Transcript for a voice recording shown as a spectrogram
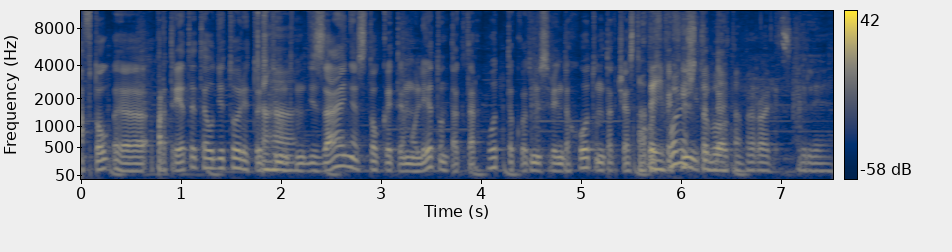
авто, э, портрет этой аудитории, то есть ага. он там дизайнер, столько это ему лет, он так-то работает, такой у него средний доход, он так часто А ты не помнишь, что было там про Rockets? Или...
